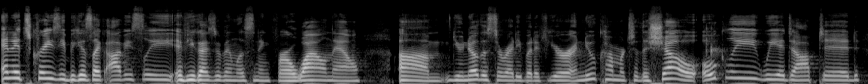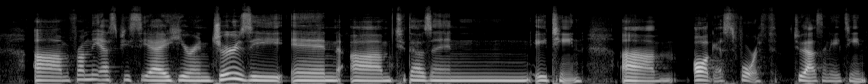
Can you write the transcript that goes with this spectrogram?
And it's crazy because, like, obviously, if you guys have been listening for a while now, um, you know this already. But if you're a newcomer to the show, Oakley we adopted um, from the SPCA here in Jersey in um, 2018, um, August 4th, 2018.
